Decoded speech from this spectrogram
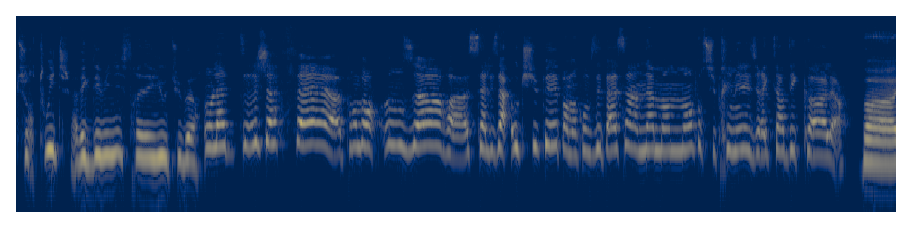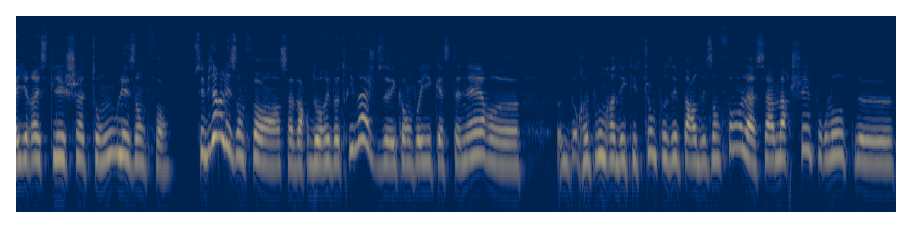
sur Twitch avec des ministres et des youtubeurs. On l'a déjà fait euh, pendant 11 heures, euh, ça les a occupés pendant qu'on faisait passer un amendement pour supprimer les directeurs d'école. Bah, il reste les chatons ou les enfants. C'est bien les enfants, hein, ça va redorer votre image. Vous avez qu'à envoyer Castaner euh, répondre à des questions posées par des enfants. Là, ça a marché pour l'autre, le,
